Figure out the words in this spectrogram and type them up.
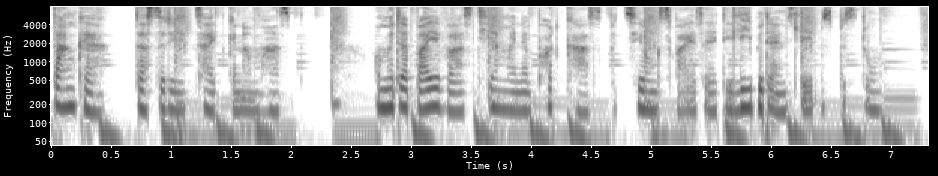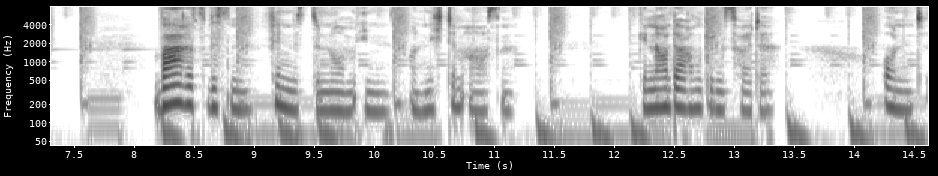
Danke, dass du dir die Zeit genommen hast und mit dabei warst hier in meinem Podcast beziehungsweise die Liebe deines Lebens bist du. Wahres Wissen findest du nur im Innen und nicht im Außen. Genau darum ging es heute. Und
